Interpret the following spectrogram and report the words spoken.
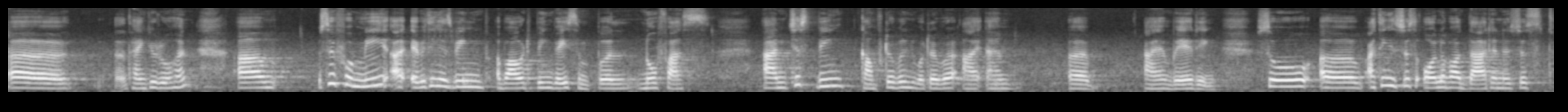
Uh, thank you, Rohan. Um, so for me, uh, everything has been about being very simple, no fuss, and just being comfortable in whatever I am. Uh, I am wearing. So uh, I think it's just all about that, and it's just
